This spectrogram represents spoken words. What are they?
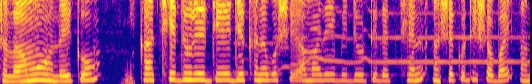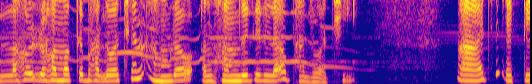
আসসালামু আলাইকুম। কাছে দূরে যে যেখানে বসে আমার এই ভিডিওটি দেখছেন, আশা করি সবাই আল্লাহর রহমতে ভালো আছেন, আমরাও আলহামদুলিল্লাহ ভালো আছি। আজ একটি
